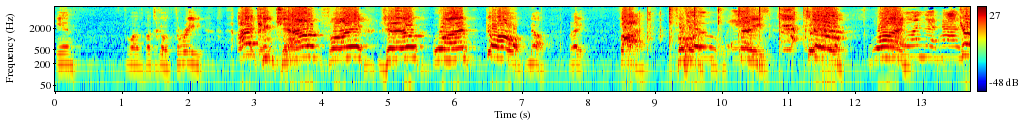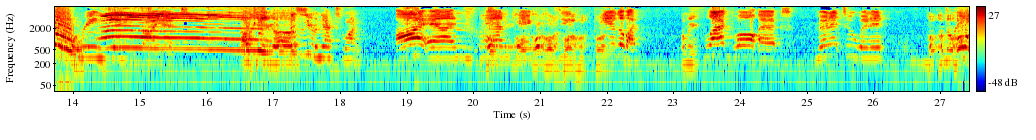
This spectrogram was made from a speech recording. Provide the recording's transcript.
in. Well, I was about to go three. I can count. Five, two, one, go. No, ready. Five, four, Two, three, eight. two, one. One that has Go. green thing by Okay, it. uh, This is your next one. I am pancake. hold, hold, hold on, hold on, hold on, hold Here you go, bye. Let me. Flagpole X. Minute to win it. Hold, hold, no, hold on,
